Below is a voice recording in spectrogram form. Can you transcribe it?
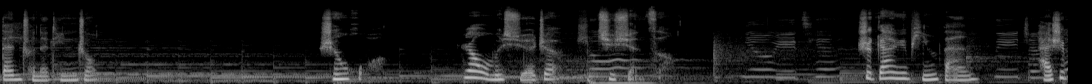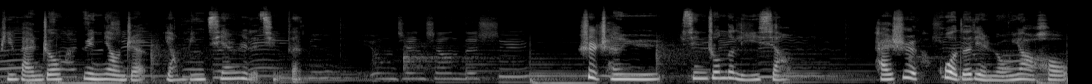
单纯的听众，生活让我们学着去选择，是甘于平凡。还是平凡中酝酿着养兵千日的情分，是沉于心中的理想，还是获得点荣耀后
